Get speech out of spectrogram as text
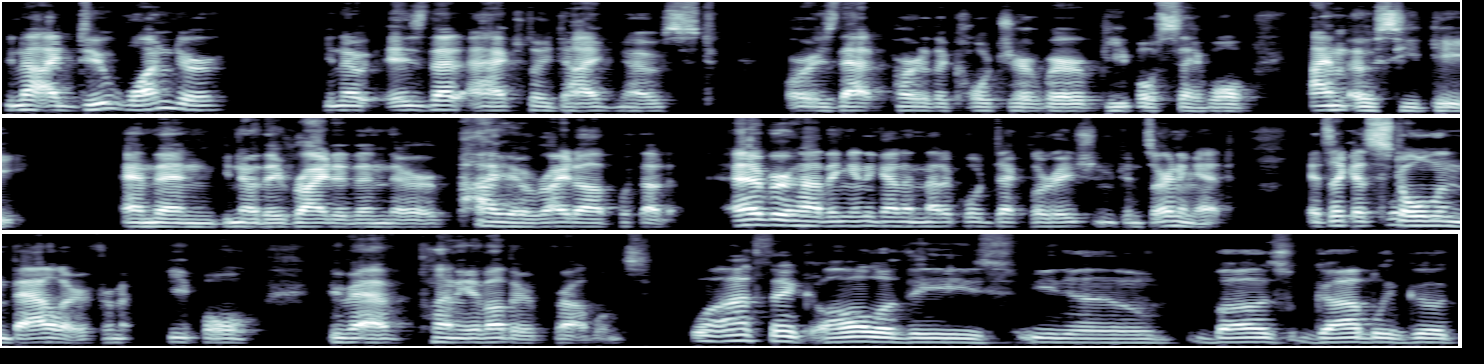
you know, I do wonder, you know, is that actually diagnosed or is that part of the culture where people say, well, I'm OCD? and then you know they write it in their bio write up without ever having any kind of medical declaration concerning it. It's like a stolen valor from people who have plenty of other problems. Well, I think all of these, you know, buzz gobbledygook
